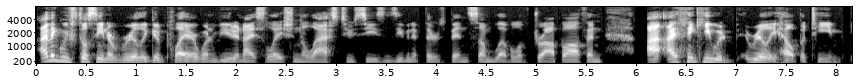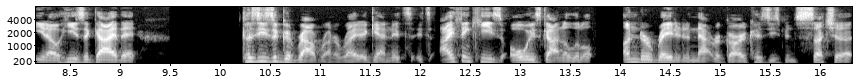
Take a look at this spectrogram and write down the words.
I think we've still seen a really good player when viewed in isolation the last two seasons, even if there's been some level of drop off. And I, I think he would really help a team. You know, he's a guy that because he's a good route runner, right? Again, it's it's. I think he's always gotten a little underrated in that regard because he's been such a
